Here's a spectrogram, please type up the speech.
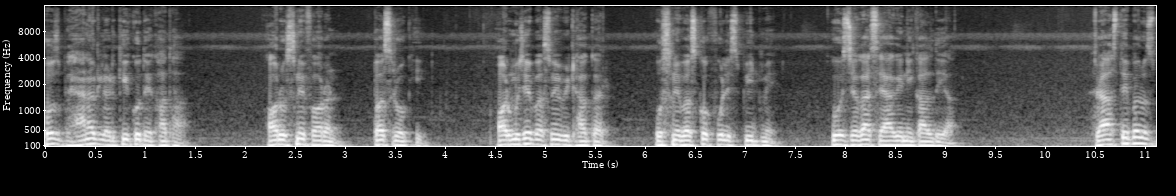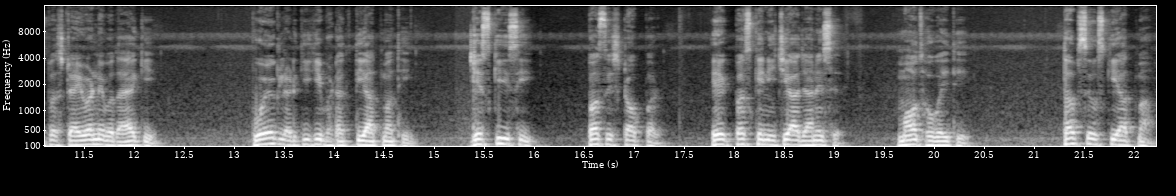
उस भयानक लड़की को देखा था और उसने फ़ौरन बस रोकी और मुझे बस में बिठाकर उसने बस को फुल स्पीड में उस जगह से आगे निकाल दिया। रास्ते पर उस बस ड्राइवर ने बताया कि वो एक लड़की की भटकती आत्मा थी जिसकी इसी बस स्टॉप पर, एक बस के नीचे आ जाने से मौत हो गई थी। तब से उसकी आत्मा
